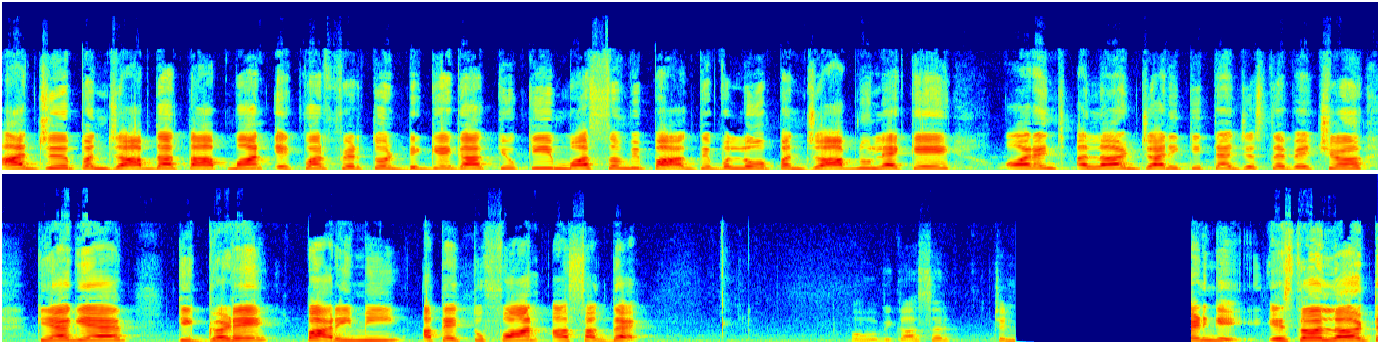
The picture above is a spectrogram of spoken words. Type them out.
ਅੱਜ ਪੰਜਾਬ ਦਾ ਤਾਪਮਾਨ ਇੱਕ ਵਾਰ ਫਿਰ ਤੋਂ ਡਿੱਗੇਗਾ ਕਿਉਂਕਿ ਮੌਸਮ ਵਿਭਾਗ ਦੇ ਵੱਲੋਂ ਪੰਜਾਬ ਨੂੰ ਲੈ ਕੇ ਔਰੇਂਜ ਅਲਰਟ ਜਾਰੀ ਕੀਤਾ ਜਿਸ ਦੇ ਵਿੱਚ ਕਿਹਾ ਗਿਆ ਹੈ ਕਿ ਗੜੇ ਭਾਰੀ ਮੀਂਹ ਅਤੇ ਤੂਫਾਨ ਆ ਸਕਦਾ ਹੈ। ਉਹ ਵਿਕਾਸ ਸਰ ਪੈਣਗੇ ਇਸ ਦਾ ਅਲਰਟ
